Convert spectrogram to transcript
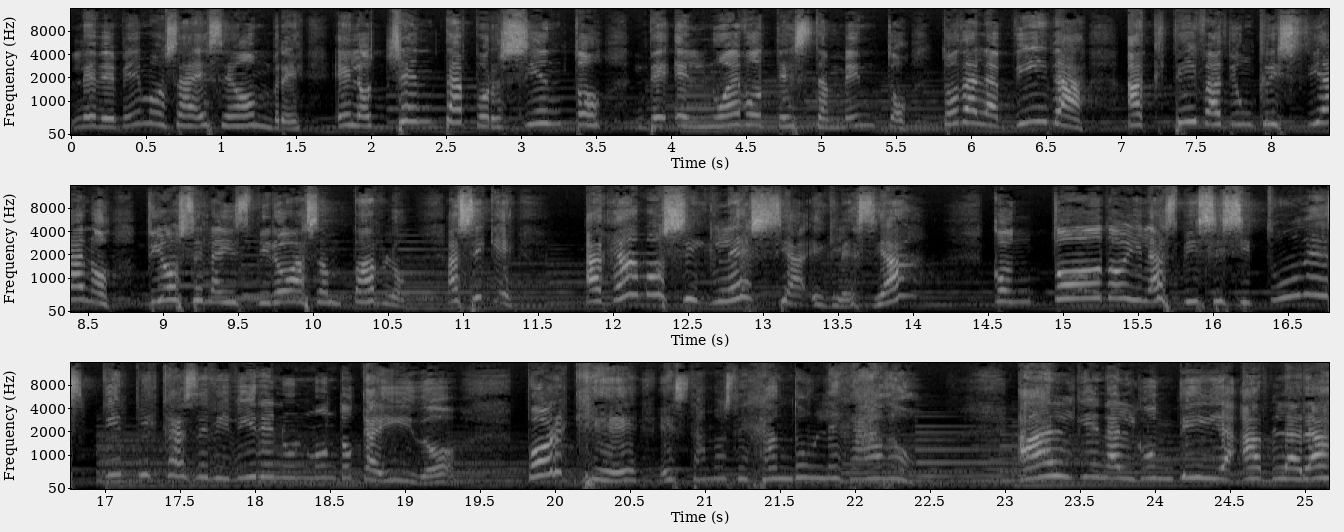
le debemos a ese hombre el 80% del Nuevo Testamento. Toda la vida activa de un cristiano, Dios se la inspiró a San Pablo. Así que hagamos iglesia, iglesia con todo y las vicisitudes típicas de vivir en un mundo caído, porque estamos dejando un legado. Alguien algún día hablará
